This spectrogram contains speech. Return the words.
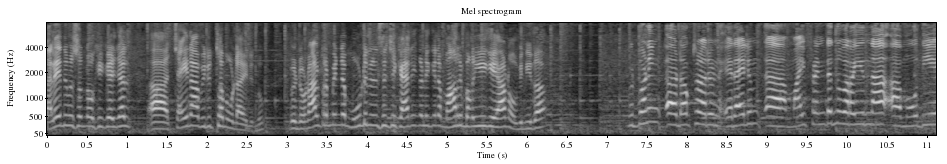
തലേ ദിവസം നോക്കിക്കഴിഞ്ഞാൽ ചൈന വിരുദ്ധ മൂഡായിരുന്നു. ഇപ്പോൾ ഡൊണാൾഡ് ട്രംപിന്റെ മൂഡിനനുസരിച്ച് കാര്യങ്ങൾ ഇങ്ങനെ മാറി മറിയുകയാണോ Vineetha? Good morning doctor Arun. ഏതായാലും മൈ ഫ്രണ്ട് എന്ന് പറയുന്ന മോദിയെ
